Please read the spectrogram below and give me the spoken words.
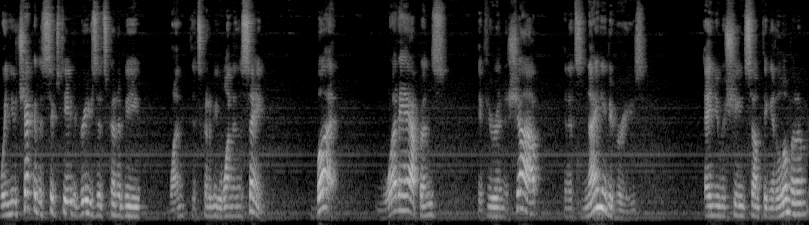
when you check it at 68 degrees, it's going to be one, it's going to be one and the same. But what happens if you're in the shop and it's 90 degrees and you machine something in aluminum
